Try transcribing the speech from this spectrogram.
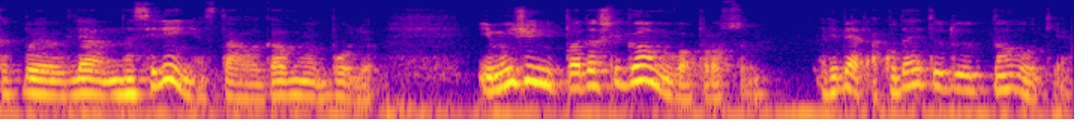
как бы для населения стала головной болью. И мы еще не подошли к главному вопросу. Ребят, а куда это идут налоги?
